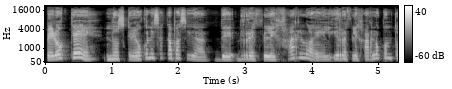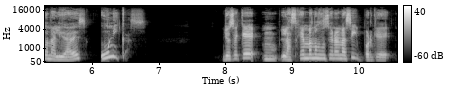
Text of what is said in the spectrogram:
Pero que nos creó con esa capacidad de reflejarlo a Él y reflejarlo con tonalidades únicas. Yo sé que mm, las gemas no funcionan así porque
